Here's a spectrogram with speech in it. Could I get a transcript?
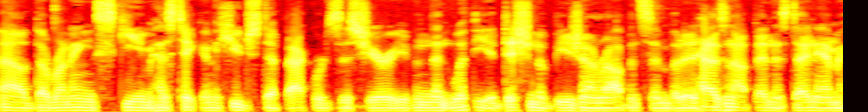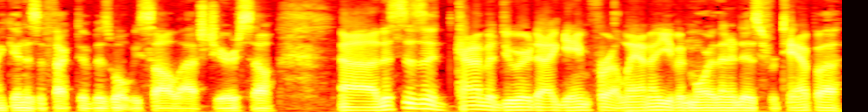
uh, the running scheme has taken a huge step backwards this year, even then with the addition of Bijan Robinson, but it has not been as dynamic and as effective as what we saw last year. So uh, this is a kind of a do or die game for Atlanta, even more than it is for Tampa.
